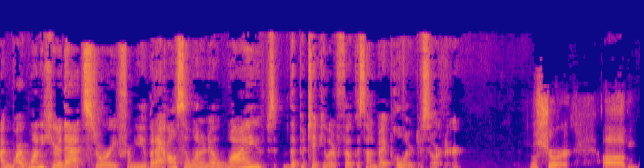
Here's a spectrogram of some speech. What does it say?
I, I want to hear that story from you. But I also want to know why the particular focus on bipolar disorder. Well, sure. Um,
